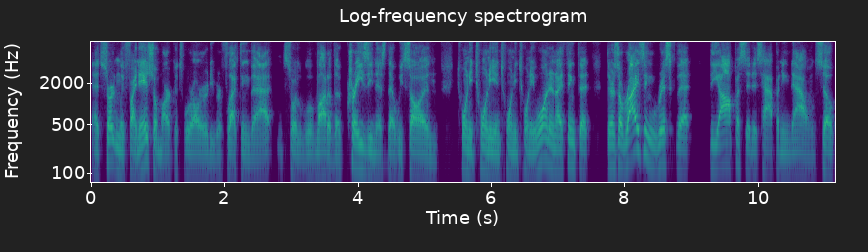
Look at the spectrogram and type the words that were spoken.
and certainly financial markets were already reflecting that sort of a lot of the craziness that we saw in 2020 and 2021 and i think that there's a rising risk that the opposite is happening now. And so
